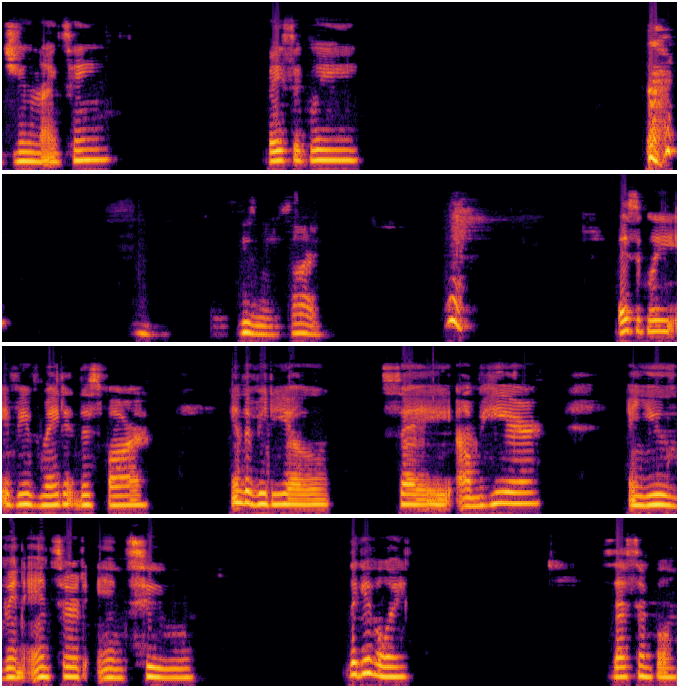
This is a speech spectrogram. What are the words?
June 19th. Basically, excuse me, sorry. Basically, if you've made it this far in the video, say I'm here and you've been entered into the giveaway. It's that simple.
